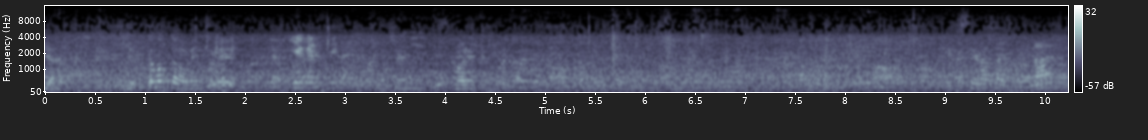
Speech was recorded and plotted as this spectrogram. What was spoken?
や、言っったの勉強で。嫌がらせで。中に使われてくるから。エクステラサイズだな。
